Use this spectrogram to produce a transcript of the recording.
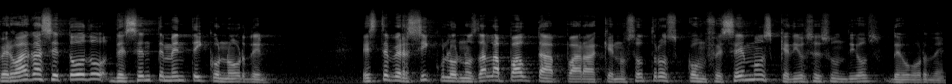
Pero hágase todo decentemente y con orden. Este versículo nos da la pauta para que nosotros confesemos que Dios es un Dios de orden.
